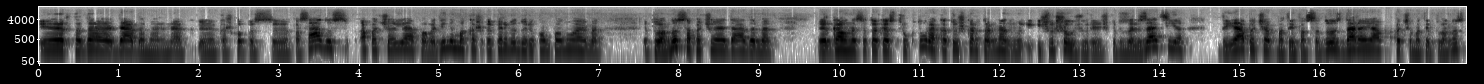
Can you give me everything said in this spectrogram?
ir tada dedame ar ne kažkokius fasadus apačioje, pavadinimą per vidurį komponuojame, planus apačioje dedame ir gaunasi tokia struktūra, kad tu iš karto ar ne, nu, iš viršaus žiūri, reiškia vizualizacija, tai į apačią matai fasadus, dar į apačią matai planus,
